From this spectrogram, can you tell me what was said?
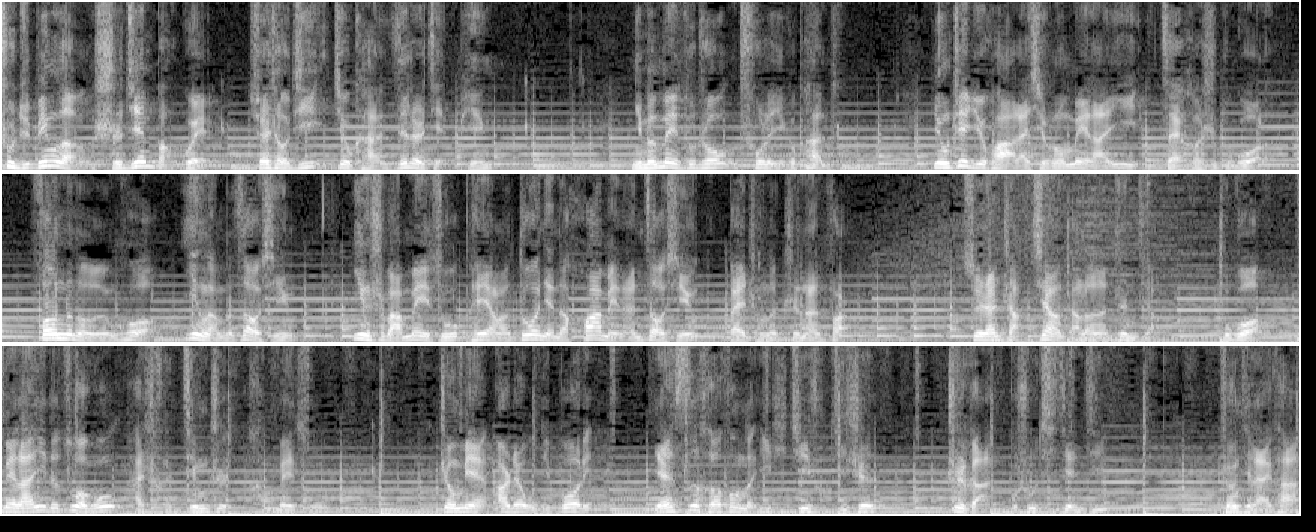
数据冰冷，时间宝贵，选手机就看 Ziller 简评。你们魅族中出了一个叛徒，用这句话来形容魅蓝 E 再合适不过了。方正的轮廓，硬朗的造型，硬是把魅族培养了多年的花美男造型掰成了直男范儿。虽然长相打乱了阵脚，不过魅蓝 E 的做工还是很精致，很魅族。正面 2.5D 玻璃，严丝合缝的一体金属机身，质感不输旗舰机。整体来看，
